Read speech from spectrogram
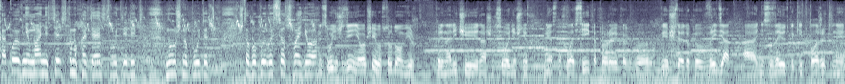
какое внимание сельскому хозяйству уделить нужно будет, чтобы было все свое. На сегодняшний день я вообще его с трудом вижу при наличии наших сегодняшних местных властей, которые, как бы, я считаю, только вредят, а не создают какие-то положительные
